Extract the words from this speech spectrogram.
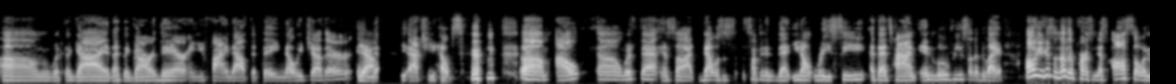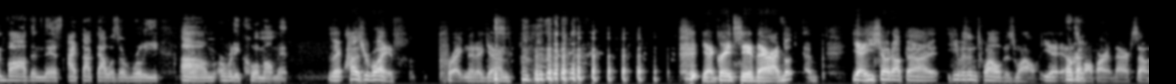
um with the guy, like the guard there, and you find out that they know each other, yeah. He actually helps him um out uh, with that, and so I, that was something that you don't really see at that time in movies. So they'd be like, "Oh, here's another person that's also involved in this." I thought that was a really, um, a really cool moment like, how's your wife? Pregnant again. yeah, great scene there. I, yeah, he showed up. Uh, he was in 12 as well. Yeah, okay. small part there. So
